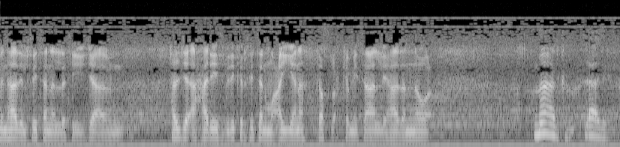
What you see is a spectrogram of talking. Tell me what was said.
من هذه الفتن التي جاء؟ هل جاء حديث بذكر فتن معينة تصلح كمثال لهذا النوع؟ ما أذكر لا أدري.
